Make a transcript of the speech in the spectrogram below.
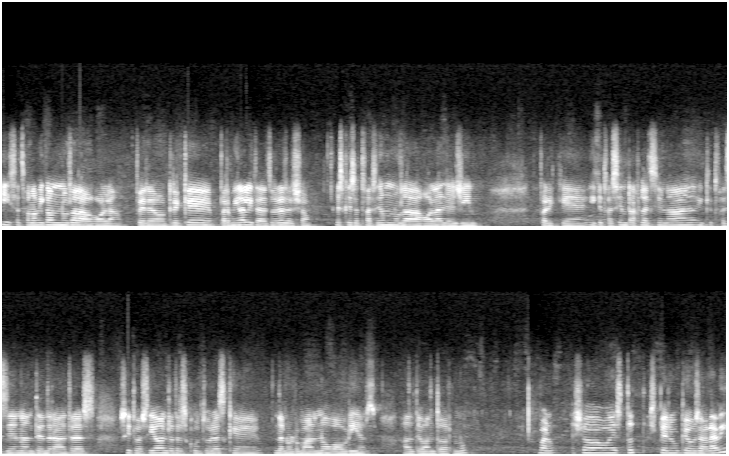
i se't fa una mica un nus a la gola, però crec que per mi la literatura és això, és que se't faci un nus a la gola llegint perquè, i que et facin reflexionar i que et facin entendre altres situacions, altres cultures que de normal no veuries al teu entorn. No? bueno, això és tot, espero que us agradi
